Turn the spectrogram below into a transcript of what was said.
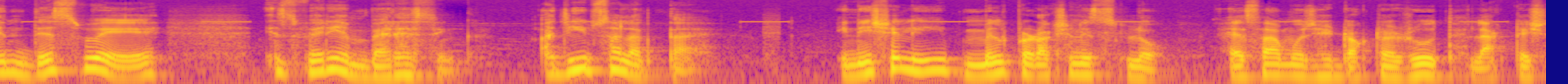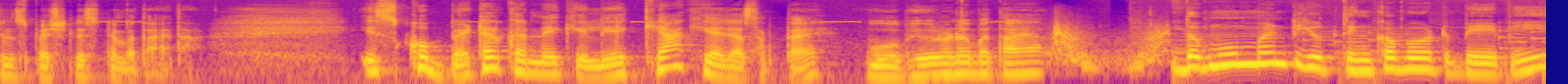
in this way is very embarrassing अजीब सा लगता है। Initially milk production is slow ऐसा मुझे डॉक्टर रूथ लैक्टेशन स्पेशलिस्ट ने बताया था। इसको बेटर करने के लिए क्या किया जा सकता है, वो भी उन्होंने बताया। The moment you think about baby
